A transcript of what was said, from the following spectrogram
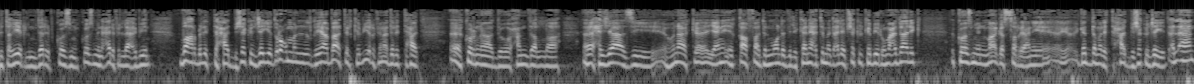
بتغيير المدرب كوزمين. كوزمين عرف اللاعبين ظهر بالاتحاد بشكل جيد رغم الغيابات الكبيرة في نادي الاتحاد. آه، كورنادو حمد الله آه، حجازي هناك يعني إيقاف فهد المولد اللي كان يعتمد عليه بشكل كبير. ومع ذلك كوزمين ما قصر يعني آه، قدم الاتحاد بشكل جيد. الآن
